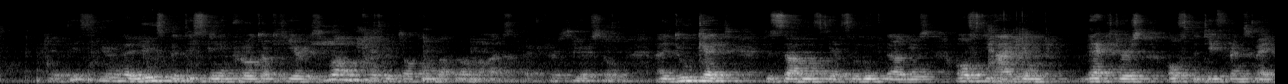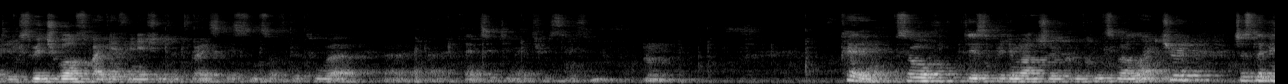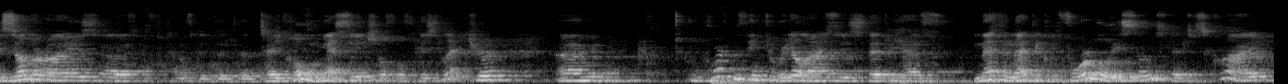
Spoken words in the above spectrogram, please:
Get this here, and I use that this inner product here is 1 because we're talking about normalized vectors So I do get the sum of the absolute values of the eigenvectors of the difference matrix, which was by definition the trace distance of the two uh, uh, density matrices. Okay, so this pretty much uh, concludes my lecture. Just let me summarize uh, kind of the, the, the take-home message of, of this lecture. Um, important thing to realize is that we have mathematical formalisms that describe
